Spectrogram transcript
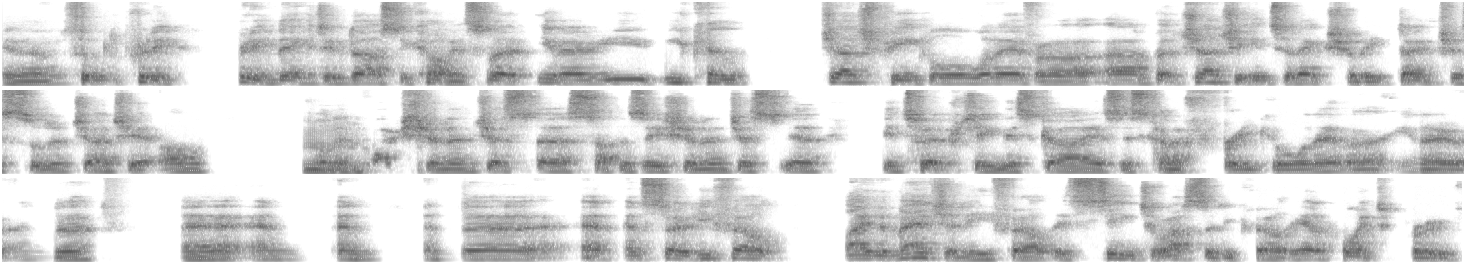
you know some pretty pretty negative, nasty comments. Look, you know, you you can judge people or whatever, uh, but judge it intellectually. Don't just sort of judge it on on Mm. emotion and just uh, supposition and just uh, interpreting this guy as this kind of freak or whatever, you know, and uh, uh, and and and, uh, and and so he felt. I'd imagine he felt. It seemed to us that he felt he had a point to prove,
